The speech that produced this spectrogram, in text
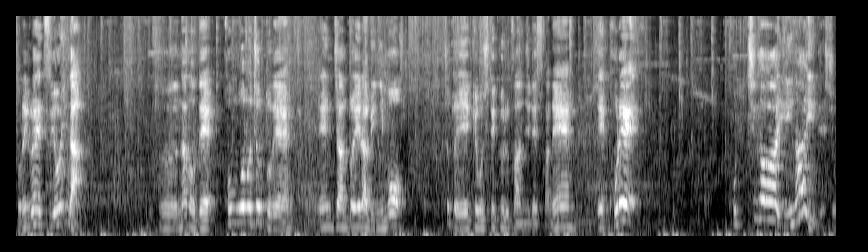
それぐらい強いんだ。うん、なので、今後のちょっとね、エンチャント選びにも、ちょっと影響してくる感じですかね。え、これ、こっち側いないでしょ？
